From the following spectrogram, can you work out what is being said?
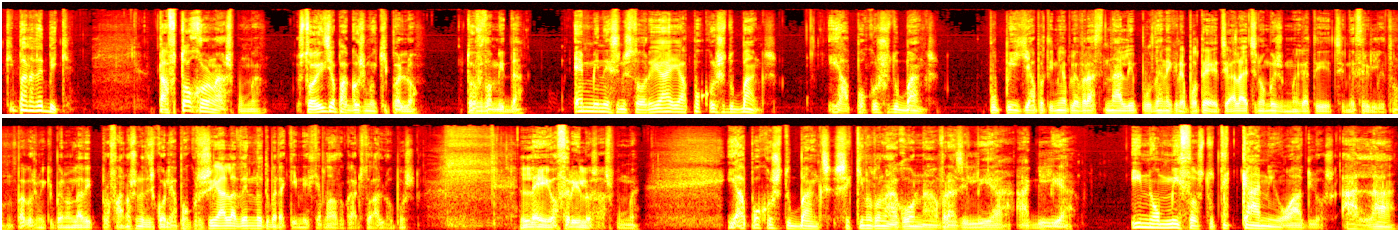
και η μπάλα δεν μπήκε. Ταυτόχρονα, ας πούμε, στο ίδιο παγκόσμιο κύπελο, το 70, έμεινε στην ιστορία η απόκρουση του Banks. Η απόκρουση του Banks. Που πήγε από τη μία πλευρά στην άλλη, που δεν έγινε ποτέ έτσι, αλλά έτσι νομίζουμε, γιατί έτσι είναι θρύλη των παγκοσμίων κυπέλων. Δηλαδή, προφανώς είναι δύσκολη απόκρουση, αλλά δεν είναι ότι μετακινήθηκε από το να το στο άλλο, όπως λέει ο θρύλος, ας πούμε. Η απόκρουση του Banks σε εκείνο τον αγώνα Βραζιλία-Αγγλία είναι ο μύθος του τι κάνει ο Άγγλος. Αλλά,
